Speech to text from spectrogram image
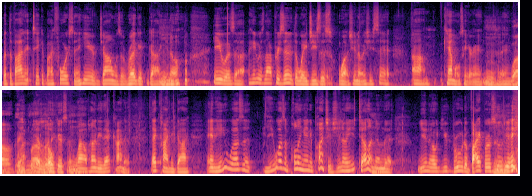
but the violent take it by force. And here John was a rugged guy, Mm-hmm. you know. he was uh, he was not presented the way Jesus was, you know, as you said. Um, camel's hair and, and Mm-hmm. Wild- wi- and yeah, wild locusts and wild honey, that kind of that kind of guy. And he wasn't he wasn't pulling any punches, you know. He's telling them that, you know, you brood of vipers, who did?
